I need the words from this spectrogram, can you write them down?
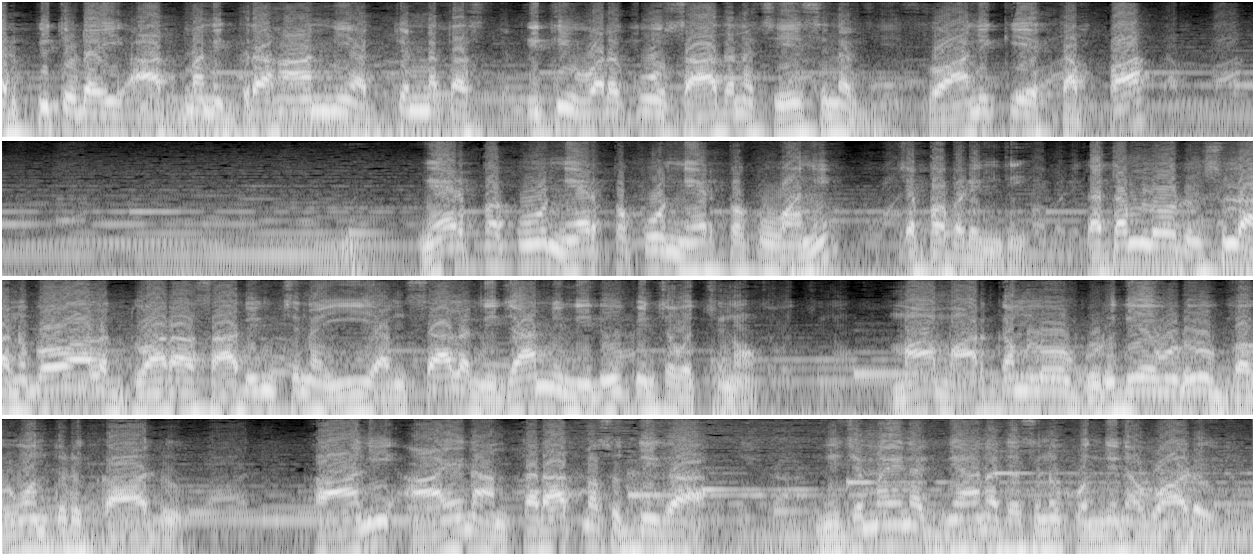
అర్పితుడై ఆత్మ నిగ్రహాన్ని అత్యున్నత స్థితి వరకు సాధన చేసిన వానికే తప్ప నేర్పకు నేర్పకు నేర్పకు అని చెప్పబడింది. గతంలో ఋషుల అనుభవాల ద్వారా సాధించిన ఈ అంశాల నిజాన్ని నిరూపించవచ్చును. మా మార్గంలో గురుదేవుడు భగవంతుడు కాదు. కాని ఆయన అంతరాత్మ శుద్ధిగా నిజమైన జ్ఞాన దశను పొందినవాడు.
